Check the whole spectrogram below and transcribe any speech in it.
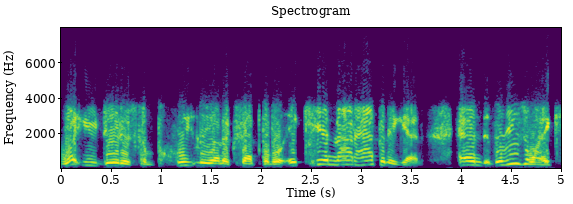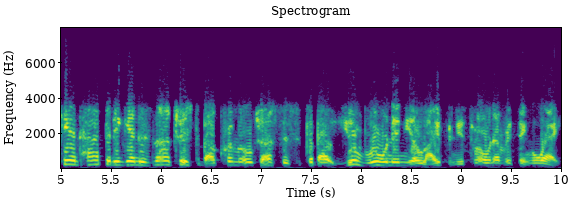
what you did is completely unacceptable. It cannot happen again. And the reason why it can't happen again is not just about criminal justice, it's about you ruining your life and you're throwing everything away.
